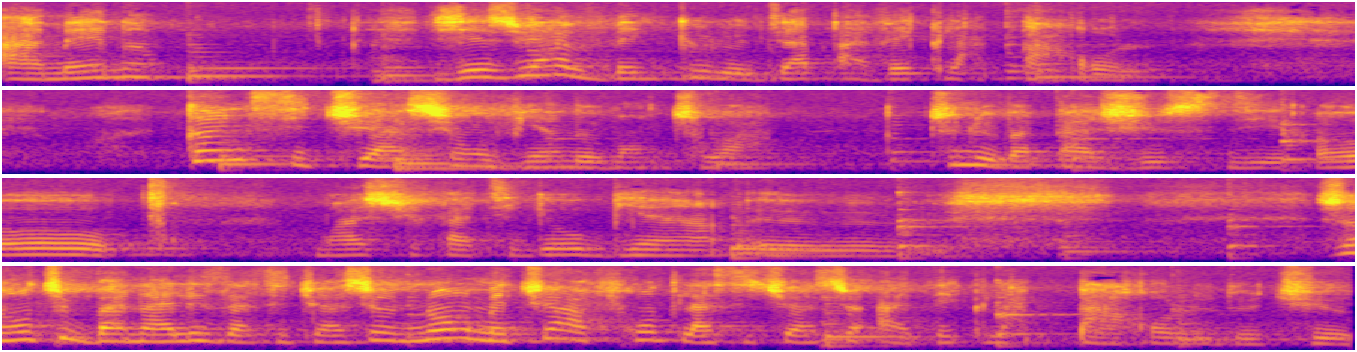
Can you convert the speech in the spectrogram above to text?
Amen. Jésus a vaincu le diable avec la parole. Quand une situation vient devant toi, tu ne vas pas juste dire, oh, moi je suis fatigué ou bien, euh, Genre, tu banalises la situation. Non, mais tu affrontes la situation avec la parole de Dieu.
